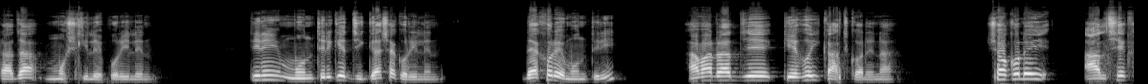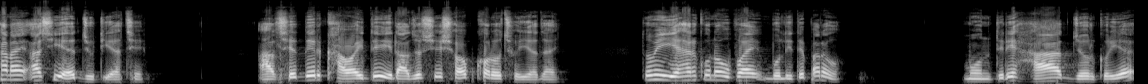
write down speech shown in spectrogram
রাজা মুশকিলে পড়িলেন। তিনি মন্ত্রীকে জিজ্ঞাসা করিলেন, দেখো রে মন্ত্রী, আমার রাজ্যে কেহই কাজ করে না। সকলেই আলসেখানায় আসিয়া জুটিয়াছে আলসেদের খাওয়াইতেই রাজস্বে সব খরচ হইয়া যায়। তুমি ইহার কোনো উপায় বলিতে পারো? মন্ত্রী হাত জোর করিয়া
